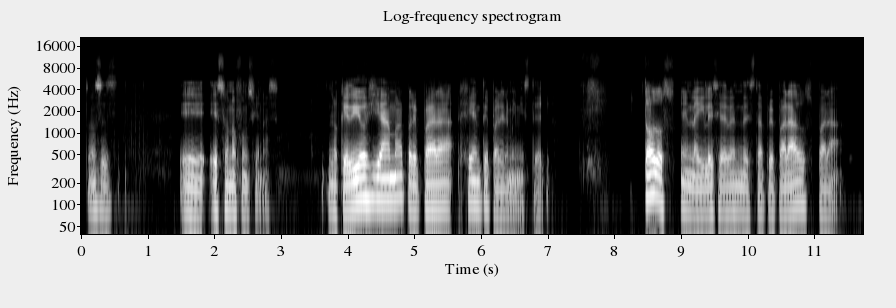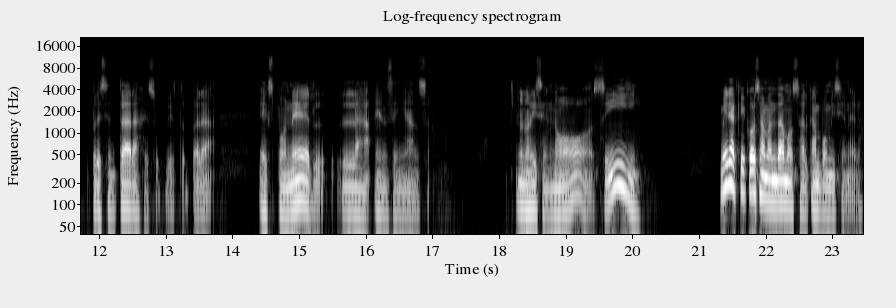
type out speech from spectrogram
Entonces, eh, eso no funciona así. Lo que Dios llama prepara gente para el ministerio. Todos en la iglesia deben de estar preparados para presentar a Jesucristo, para exponer la enseñanza. Unos dicen, no, sí. Mira qué cosa mandamos al campo misionero.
